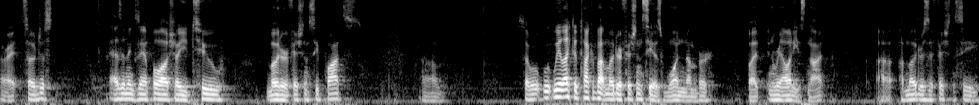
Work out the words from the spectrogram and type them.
All right, so just as an example, I'll show you two motor efficiency plots. Um, so we like to talk about motor efficiency as one number, but in reality it's not. Uh, a motor's efficiency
